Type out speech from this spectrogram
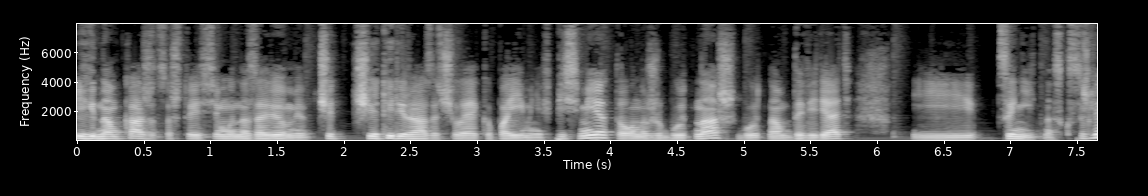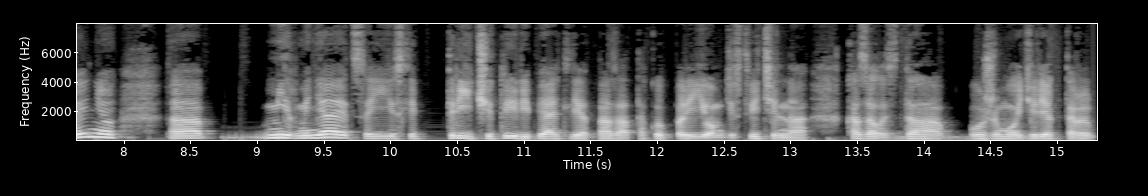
И нам кажется, что если мы назовем четыре раза человека по имени в письме, то он уже будет наш, будет нам доверять и ценить нас. К сожалению, э, мир меняется, и если 3, 4, 5 лет назад такой прием действительно казалось, да, боже мой, директор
